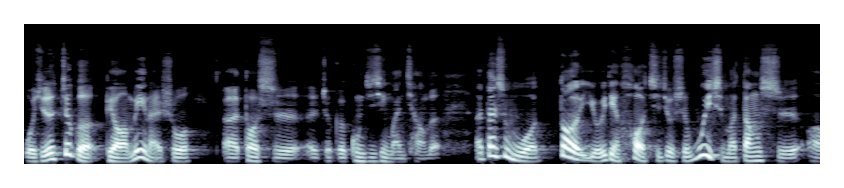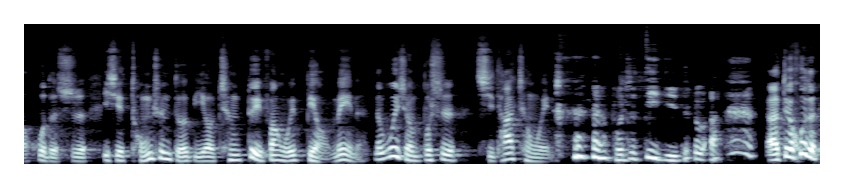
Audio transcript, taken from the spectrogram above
我觉得这个表妹来说，呃，倒是呃这个攻击性蛮强的。呃，但是我倒有一点好奇，就是为什么当时啊，或者是一些同城德比要称对方为表妹呢？那为什么不是其他称谓呢？不是弟弟对吧？啊，对，或者。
